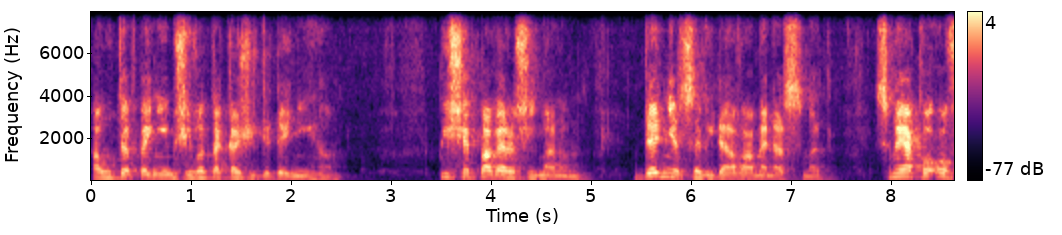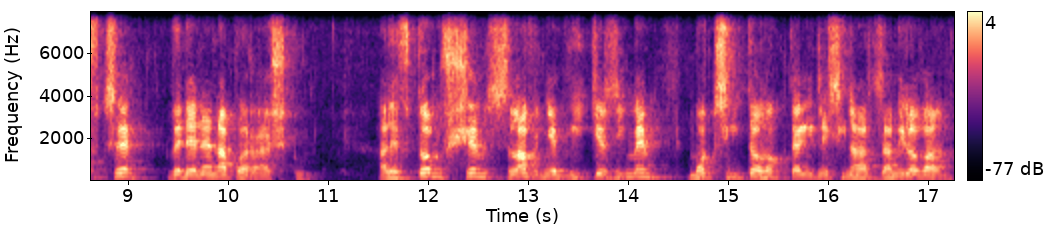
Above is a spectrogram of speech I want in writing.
a utrpením života každodenního. Píše Pavel Římanům, denně se vydáváme na smrt. Jsme jako ovce vedené na porážku. Ale v tom všem slavně vítězíme mocí toho, který dnes si nás zamiloval.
